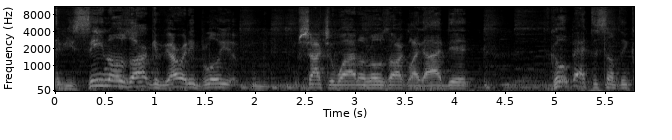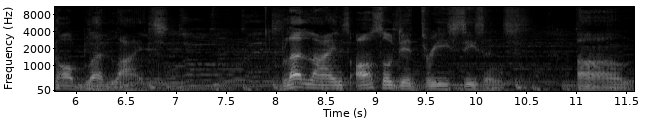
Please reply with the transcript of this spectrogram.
if you've seen Ozark, if you already blew your, shot your wad on Ozark like I did, go back to something called Bloodlines. Bloodlines also did three seasons. Um,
